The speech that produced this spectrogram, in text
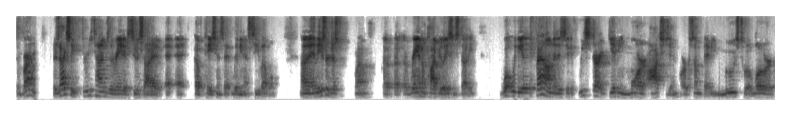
environment. There's actually three times the rate of suicide at, at, of patients at living at sea level. Uh, and these are just, well, a, a, random population study. what we have found that is that if we start giving more oxygen or somebody moves to a lower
